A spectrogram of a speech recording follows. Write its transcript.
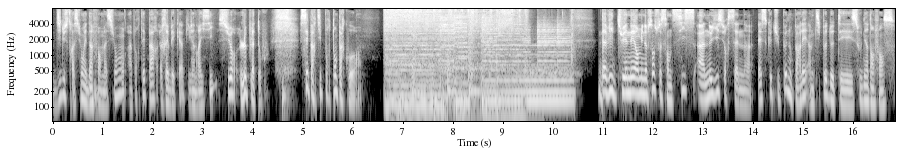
d'illustrations et d'informations apportées par Rebecca qui viendra ici sur le plateau. C'est parti pour ton parcours. David, tu es né en 1966 à Neuilly-sur-Seine. Est-ce que tu peux nous parler un petit peu de tes souvenirs d'enfance?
